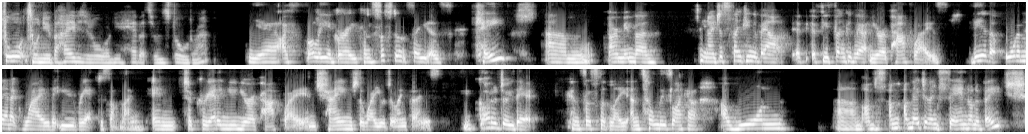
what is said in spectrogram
thoughts or new behaviors or new habits are installed, right? Yeah, I fully agree. Consistency is key. Um, I remember, you know, just thinking about if, if you think about neural pathways, they're the automatic way that you react to something. And to create a new neural pathway and change the way you're doing things, you've got to do that consistently until there's like a, a worn um, I'm, I'm, imagining sand on a beach,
